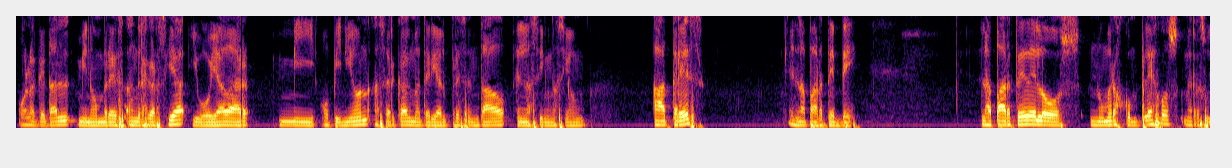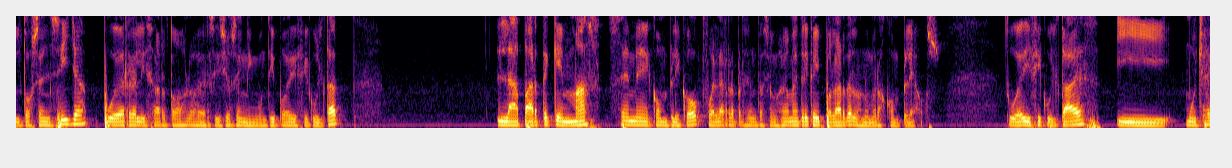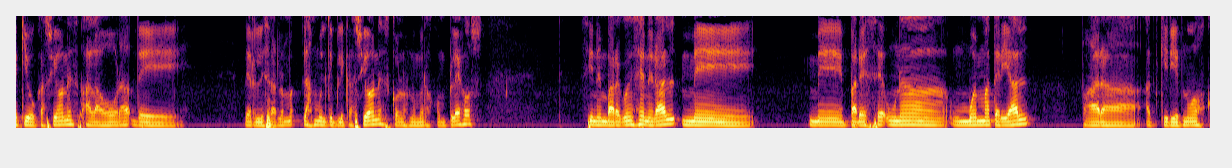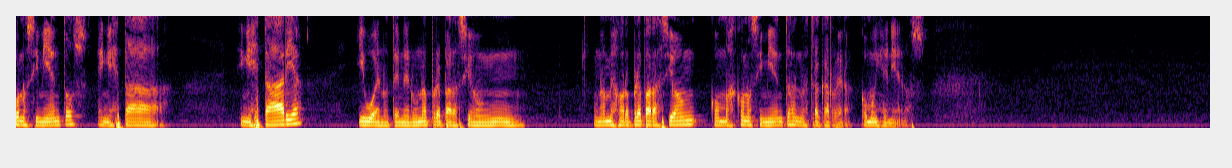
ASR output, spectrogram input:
Hola, ¿qué tal? Mi nombre es Andrés García y voy a dar mi opinión acerca del material presentado en la asignación A3 en la parte B. La parte de los números complejos me resultó sencilla, pude realizar todos los ejercicios sin ningún tipo de dificultad. La parte que más se me complicó fue la representación geométrica y polar de los números complejos. Tuve dificultades y muchas equivocaciones a la hora de, de realizar las multiplicaciones con los números complejos. Sin embargo, en general me, me parece una, un buen material para adquirir nuevos conocimientos en esta, en esta área y bueno, tener una preparación, una mejor preparación con más conocimientos en nuestra carrera como ingenieros.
